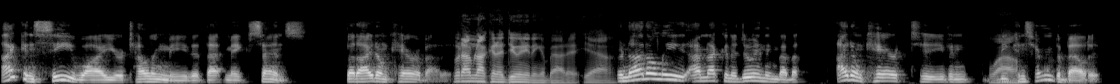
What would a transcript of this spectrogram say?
I can see why you're telling me that that makes sense, but I don't care about it. But I'm not going to do anything about it. Yeah. Or not only I'm not going to do anything about it, but I don't care to even Wow. be concerned about it.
